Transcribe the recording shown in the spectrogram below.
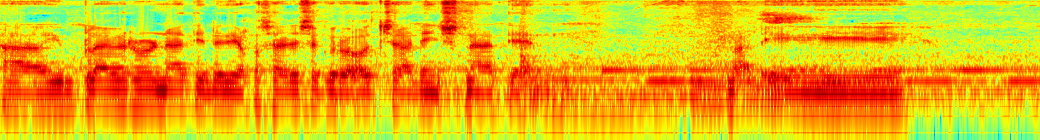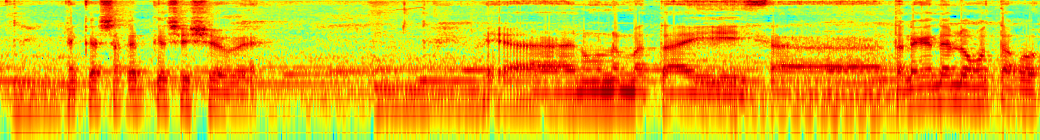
Ah, yung flower horn natin na kasali sa grow out challenge natin. Bali, nagkasakit kasi siya eh. Kaya nung namatay, ah, talaga nalungkot ako.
